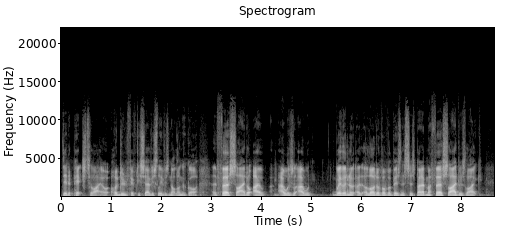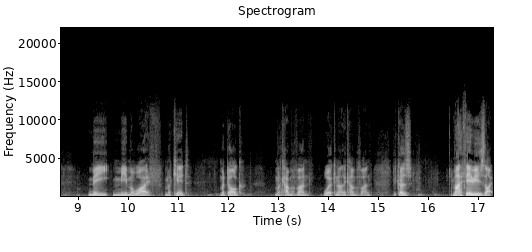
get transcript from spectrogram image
did a pitch to like 150 service leavers not long ago. And the first slide I I was I would with a, a lot of other businesses but my first slide was like me, me and my wife, my kid, my dog, my camper van, working out the camper van, because my theory is like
